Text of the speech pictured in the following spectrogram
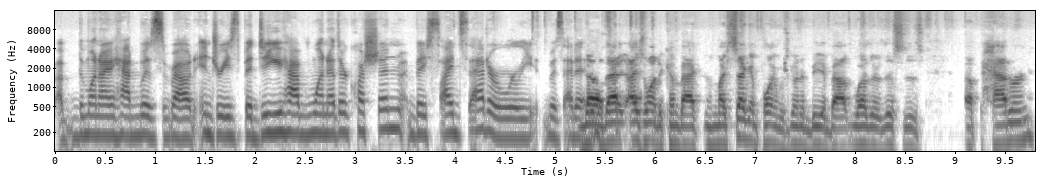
uh, the one I had was about injuries. But do you have one other question besides that, or were you, was that it? No, that I just wanted to come back. My second point was going to be about whether this is a pattern.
